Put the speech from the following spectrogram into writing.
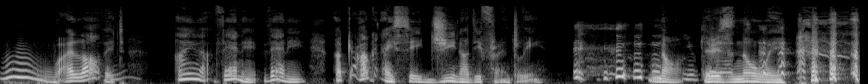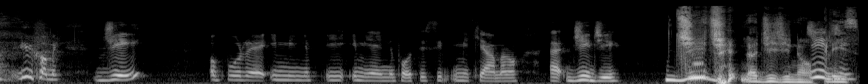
Ooh, I love it. I uh, Vinny, Vinny. How can I say Gina differently? No, there is no way. you call me G, oppure i, miei- i- i miei nipoti si- mi chiamano eh, Gigi. Gigi. No, Gigi, no, Gigi. please.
